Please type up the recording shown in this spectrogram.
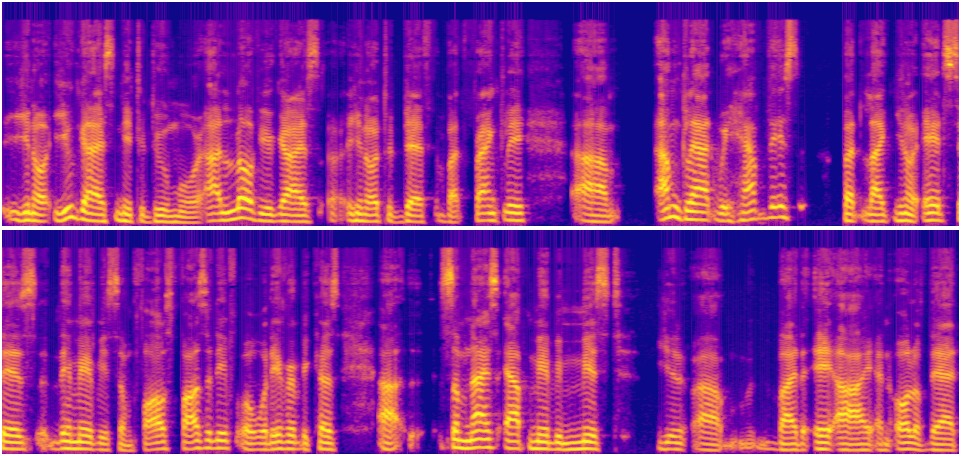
you know you guys need to do more. I love you guys, uh, you know, to death. But frankly, um, I'm glad we have this. But like you know, Ed says there may be some false positive or whatever because uh, some nice app may be missed you know, uh, by the AI and all of that.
